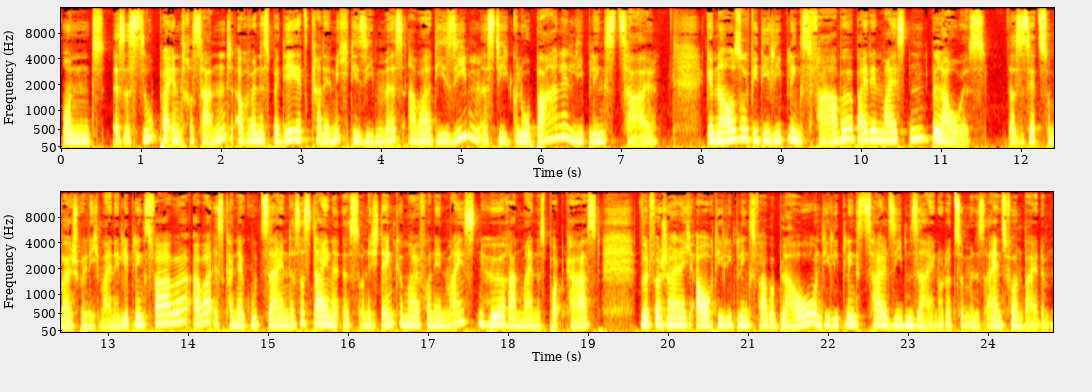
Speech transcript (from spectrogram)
Und es ist super interessant, auch wenn es bei dir jetzt gerade nicht die 7 ist, aber die 7 ist die globale Lieblingszahl. Genauso wie die Lieblingsfarbe bei den meisten blau ist. Das ist jetzt zum Beispiel nicht meine Lieblingsfarbe, aber es kann ja gut sein, dass es deine ist. Und ich denke mal, von den meisten Hörern meines Podcasts wird wahrscheinlich auch die Lieblingsfarbe blau und die Lieblingszahl 7 sein oder zumindest eins von beidem.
